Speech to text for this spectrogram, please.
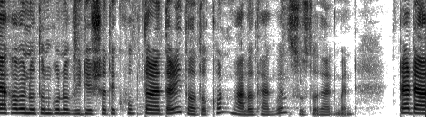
দেখাবে নতুন কোনো ভিডিওর সাথে খুব তাড়াতাড়ি। ততক্ষণ ভালো থাকবেন, সুস্থ থাকবেন। টাটা!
